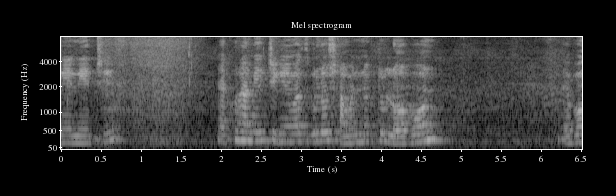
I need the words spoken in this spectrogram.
নিয়ে নিয়েছি। এখন আমি এই চিংড়ি মাছগুলো সামান্য একটু লবণ এবং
